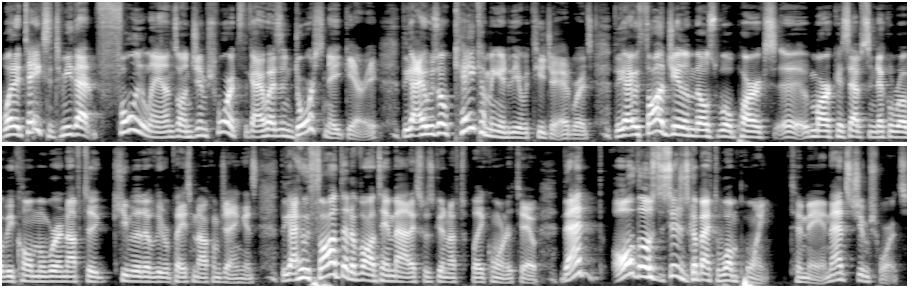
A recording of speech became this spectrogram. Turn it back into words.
what it takes. And to me, that fully lands on Jim Schwartz, the guy who has endorsed Nate Gerry, the guy who was okay coming into the year with TJ Edwards, the guy who thought Jalen Mills, Will Parks, uh, Marcus Epps, and Nickell Robey-Coleman were enough to cumulatively replace Malcolm Jenkins, the guy who thought that Avonte Maddox was good enough to play corner too. That all those decisions come back to one point to me, and that's Jim Schwartz.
